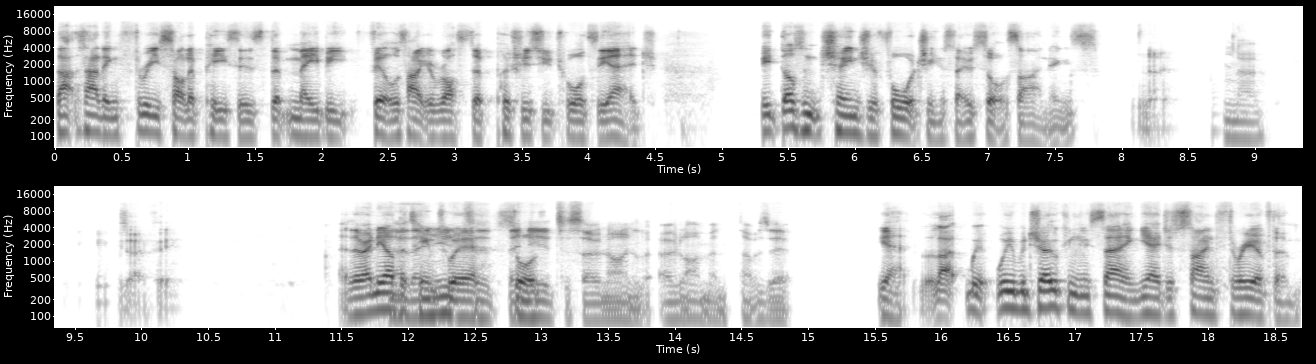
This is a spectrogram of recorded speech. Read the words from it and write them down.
that's adding three solid pieces that maybe fills out your roster, pushes you towards the edge. It doesn't change your fortunes. Those sort of signings. No, No, exactly. Are there any other No, teams needed where to, they sort needed to sew nine O linemen. That was it. yeah, like we, we were jokingly saying, yeah, just sign three of them,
